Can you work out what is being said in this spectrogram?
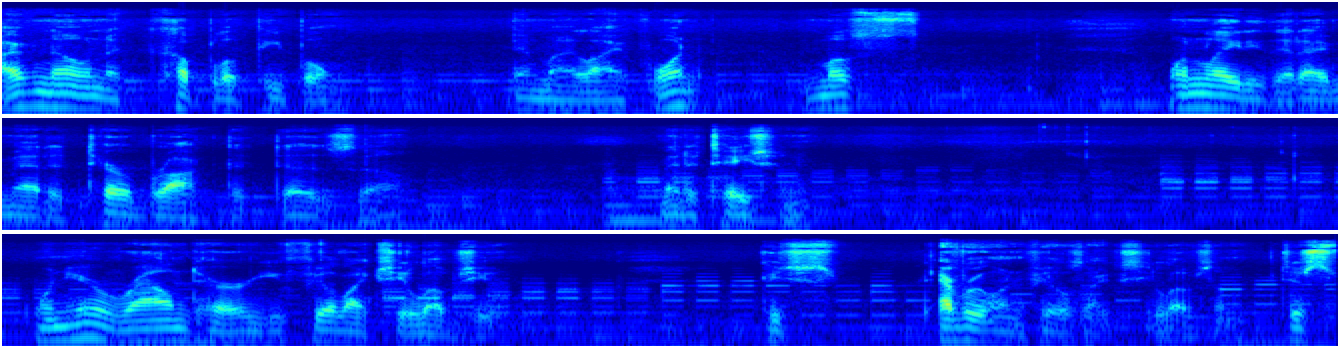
I've known a couple of people in my life. One most one lady that I met at Tara Brach that does uh, meditation. When you're around her, you feel like she loves you. Because everyone feels like she loves them. Just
